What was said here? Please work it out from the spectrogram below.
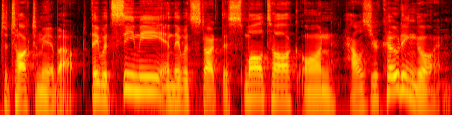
to talk to me about. They would see me and they would start this small talk on how's your coding going?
